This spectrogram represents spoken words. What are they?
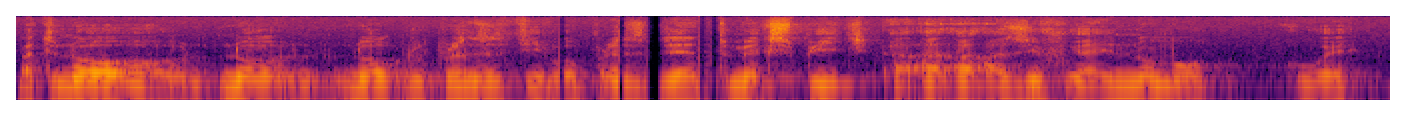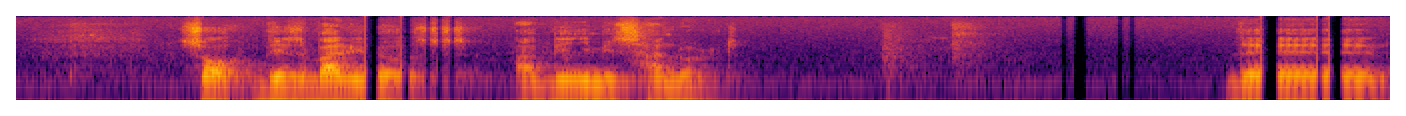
but no, no, no representative or president to make speech as if we are in normal way. So these barriers are being mishandled. The,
